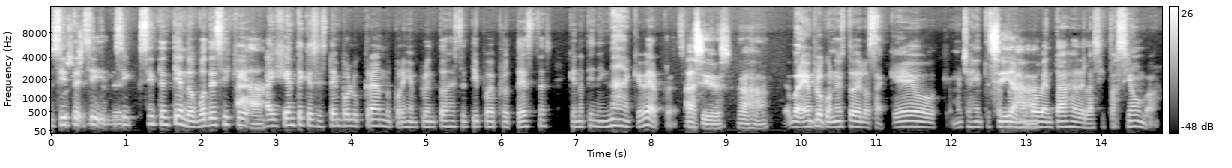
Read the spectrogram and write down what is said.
Sí, no sé te, sí, sí, sí, te entiendo. Vos decís que Ajá. hay gente que se está involucrando, por ejemplo, en todo este tipo de protestas que no tienen nada que ver. Pues. Así es. Ajá. Por ejemplo, con esto de los saqueos, que mucha gente está Sí, tomando ajá. ventaja de la situación, va.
